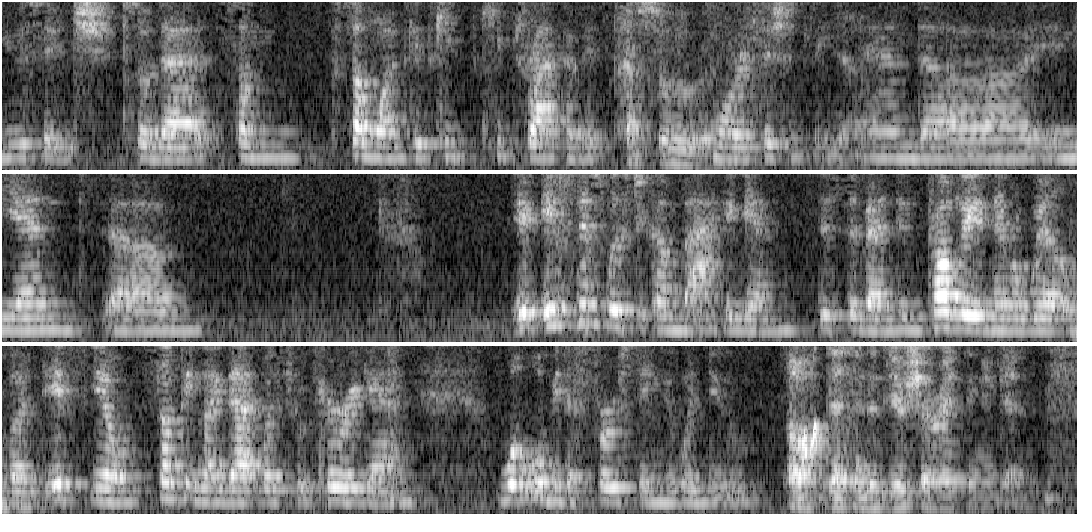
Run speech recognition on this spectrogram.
usage so that some someone could keep keep track of it Absolutely. more efficiently. Yeah. And uh, in the end, um, if, this was to come back again, this event, and probably it never will, Mm-hmm. but if you know something like that was to occur again, what would be the first thing you would do? Oh, definitely the Dear Charest thing again.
